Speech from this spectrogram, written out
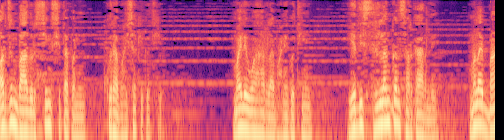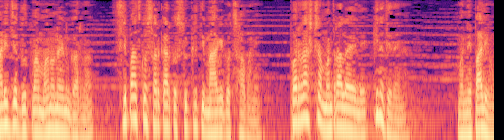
Arjun Bahadur सिंहसित पनि कुरा भइसकेको थियो। मैले उहाँहरूलाई भनेको थिएँ यदि श्रीलंकन सरकारले मलाई वाणिज्य दूतमा मनोनयन गर्न श्री पाँचको सरकारको स्वीकृति मागेको छ भने परराष्ट्र मन्त्रालयले किन दिँदैन? म नेपाली हुँ।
